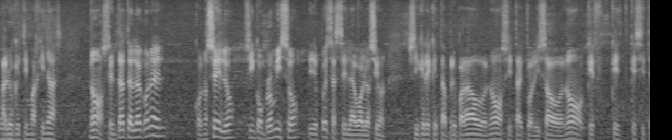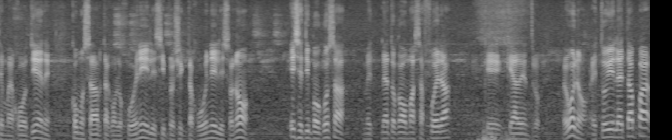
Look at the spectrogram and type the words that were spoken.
a lo que te imaginás. No, sentarte a hablar con él, conocelo, sin compromiso, y después haces la evaluación. Si crees que está preparado o no, si está actualizado o no, qué, sistema de juego tiene, cómo se adapta con los juveniles, si proyecta juveniles o no. Ese tipo de cosas me, ha tocado más afuera que, que adentro. Pero bueno, estoy en la etapa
